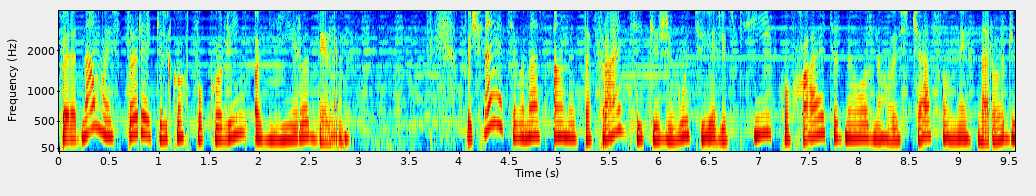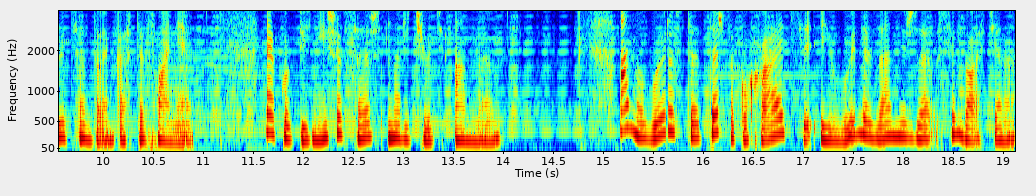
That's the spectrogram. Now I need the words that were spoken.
Перед нами історія кількох поколінь однієї родини. Починається вона з Анни та Франці, які живуть у Ялівці, кохають одне одного і з часу в них народжується донька Стефанія, яку пізніше все ж наречуть Анною. Анна виросте, теж закохається і вийде заміж за Себастьяна.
